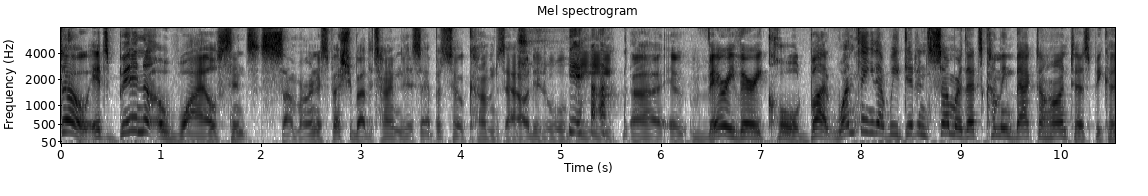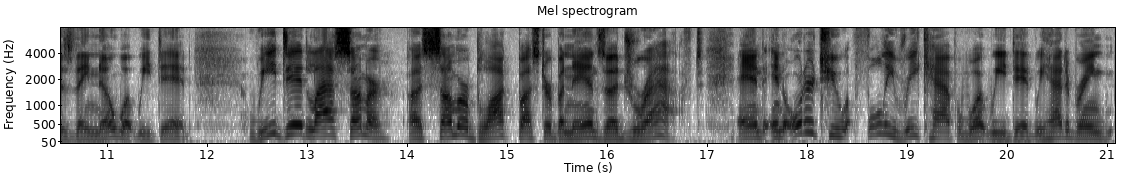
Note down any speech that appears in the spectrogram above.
So it's been a while since summer, and especially by the time this episode comes out, it will Yeah. be uh, very, very cold. But one thing that we did in summer that's coming back to haunt us because they know what we did. We did last summer a summer blockbuster bonanza draft. And in order to fully recap what we did, we had to bring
